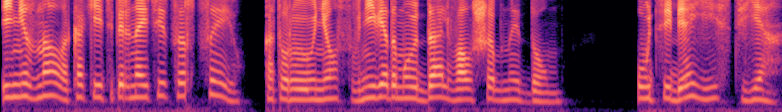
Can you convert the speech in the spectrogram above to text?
и не знала, как ей теперь найти Церцею, которую унес в неведомую даль волшебный дом. «У тебя есть я,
